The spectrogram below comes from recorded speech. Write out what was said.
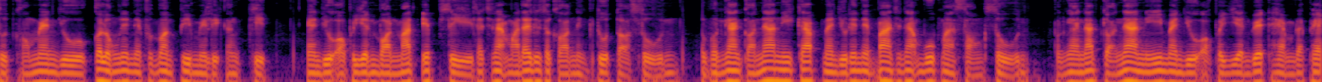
สุดของแมนยูก็ลงเล่นในฟุตบอลพรีเมียร์ลีกอังกฤษ แมนยูออกไปเยือนบอลมัด FC และชนะมาได้ด้วยสกอร์1ประตูต่อ0ส่วนผลงานก่อนหน้านี้ครับแมนยูเล่นในบ้านชนะวูฟมา2-0 ผลงานนัดก่อนหน้านี้แมนยูออกไปเยือนเวสต์แฮมและแพ้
